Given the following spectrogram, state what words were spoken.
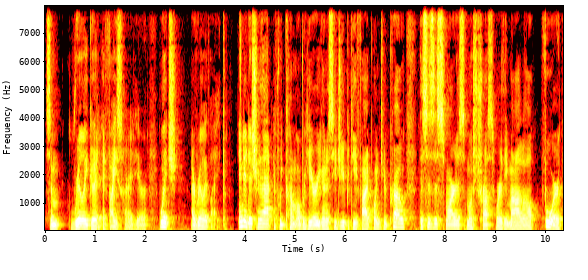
some really good advice right here, which I really like. In addition to that, if we come over here, you're going to see GPT 5.2 Pro. This is the smartest, most trustworthy model for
